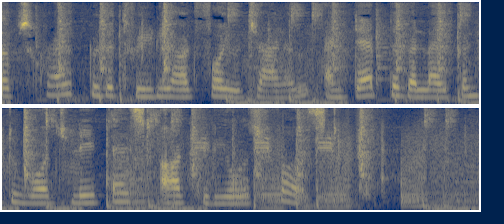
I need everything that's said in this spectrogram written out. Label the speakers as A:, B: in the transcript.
A: Subscribe to the 3D Art For You channel and tap the bell icon to watch latest art videos first.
